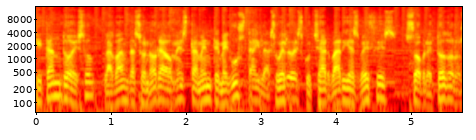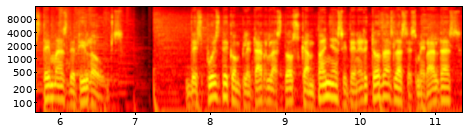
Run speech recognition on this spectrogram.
Quitando eso, la banda sonora honestamente me gusta y la suelo escuchar varias veces, sobre todo los temas de T-Lopes. Después de completar las dos campañas y tener todas las esmeraldas,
